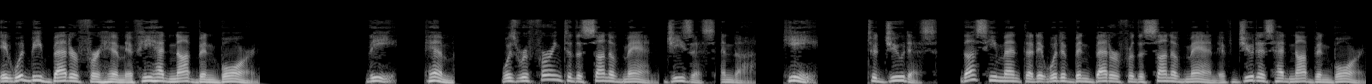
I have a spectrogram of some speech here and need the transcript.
"'It would be better for him if he had not been born'", the him was referring to the Son of Man Jesus and the he to Judas. Thus he meant that it would have been better for the Son of Man if Judas had not been born.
